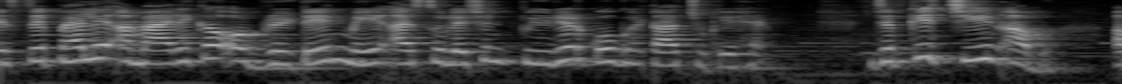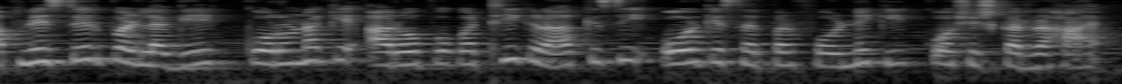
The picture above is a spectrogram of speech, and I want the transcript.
इससे पहले अमेरिका और ब्रिटेन में आइसोलेशन पीरियड को घटा चुके हैं, जबकि चीन अब अपने सिर पर लगे कोरोना के आरोपों का ठीकरा किसी और के सर पर फोड़ने की कोशिश कर रहा है।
